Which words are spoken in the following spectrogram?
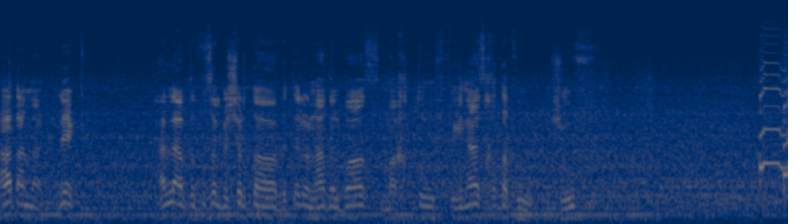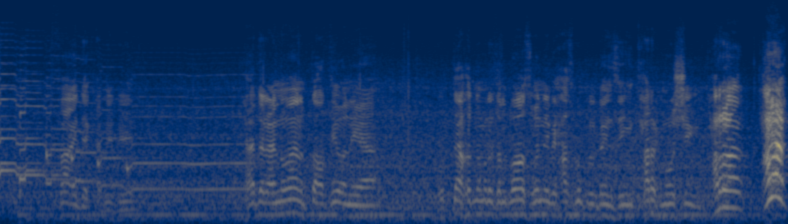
هات عنك ليك. هلأ بتتصل بالشرطة بتقول لهم هذا الباص مخطوف في ناس خطفوه. شوف. فايدك حبيبي. هذا العنوان بتعطيهم إياه. وبتاخذ نمرة الباص وهن بيحاسبوك بالبنزين. تحرك من وشي تحرك! تحرك!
